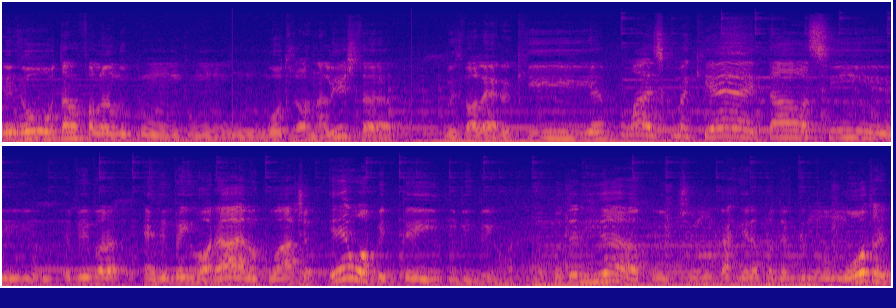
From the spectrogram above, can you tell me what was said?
eu estava falando para um, um outro jornalista Luiz Valério, que é mais como é que é e tal, assim, é viver, é viver em Roraima com arte. Eu optei em viver em Roraima. Eu poderia, eu tinha uma carreira, poderia ter uma outra,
